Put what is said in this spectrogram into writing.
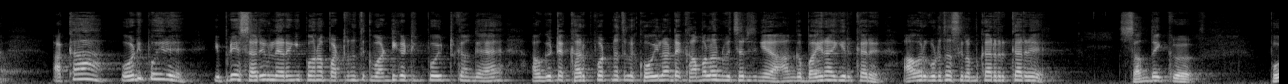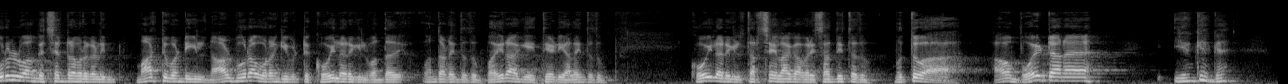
அக்கா ஓடி போயிரு இப்படியே சரிவில் இறங்கி போனால் பட்டணத்துக்கு வண்டி கட்டிட்டு போயிட்டு இருக்காங்க அவங்ககிட்ட கருப்பட்டினத்தில் கோயிலாண்ட கமலான்னு வச்சிருச்சிங்க அங்கே பைராகி இருக்காரு. அவர் கூட தான் சிலம்பக்காரர் இருக்காரு. சந்தைக்கு பொருள் வாங்க சென்றவர்களின் மாட்டு வண்டியில் நாள் பூரா உறங்கிவிட்டு கோயில் அருகில் வந்த வந்தடைந்ததும் பைராகியை தேடி அலைந்ததும் கோயில் அருகில் தற்செயலாக அவரை சந்தித்ததும் முத்துவா அவன் போயிட்டானே. எங்கெங்க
